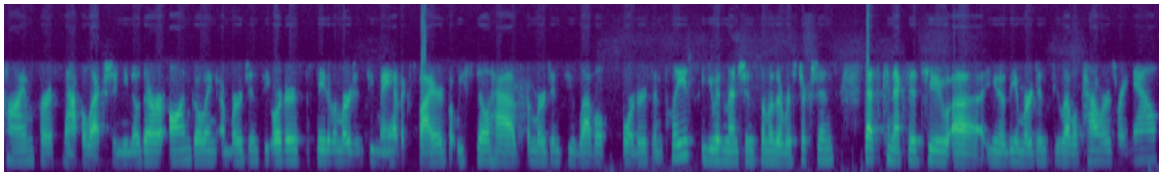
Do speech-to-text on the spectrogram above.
time for a snap election. You know, there are ongoing emergency orders. The state of emergency may have expired, but we still have emergency level orders in place. You had mentioned some of the restrictions that's connected to, uh, you know, the emergency level powers right now.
